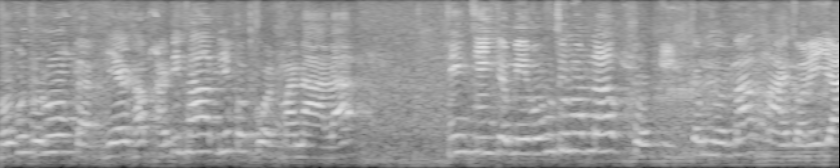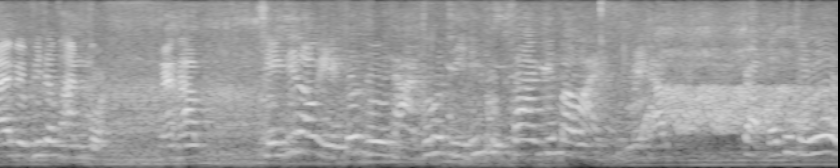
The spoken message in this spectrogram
ระพุทธรูปแบบนี้ครับอันนี้ภาพนี้ปรากฏมานานแล้วจริงๆ จะมีพระพุทธรูปหน้าปกอีกจำนวนมากมายตอนนี้ย้ายไปพิพิธภัณฑ์หมดนะครับ สิ่งที่เราเห็นก็คือฐานทุกทีที่ถูกสร้างขึ้นมาใหม่นะครับ กับพระพุทธรูป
